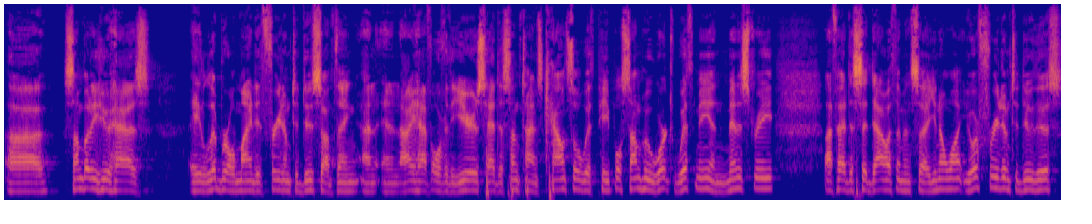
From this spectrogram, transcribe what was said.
Uh, somebody who has a liberal minded freedom to do something, and, and, I have over the years had to sometimes counsel with people, some who worked with me in ministry. I've had to sit down with them and say, you know what, your freedom to do this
